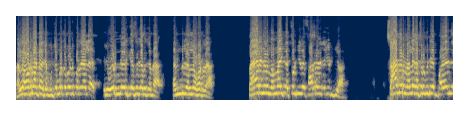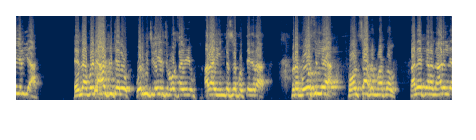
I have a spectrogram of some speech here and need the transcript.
നല്ല ഹോട്ടലാട്ടോ ഞാൻ കുറ്റപ്പെടുത്താൻ വേണ്ടി പറഞ്ഞാലേ ഇനി ഓടിന്റെ ഒരു കേസ് കേൾക്കണ്ട രണ്ടും നല്ല ഹോട്ടലാ പാരഗണ്ട് നന്നായി കച്ചവടം ചെയ്ത് സാഗരം കൈയടിക്കുക സാഗർ നല്ല കച്ചവടം കിട്ടിയ പഴയം കൈയടിക്കുക എന്നാ ഇവിടെ ആർക്ക് ഒരുമിച്ച് കൈയടിച്ച് പ്രോത്സാഹിപ്പിക്കും. അതാ ഇൻഡസ്ട്രിയുടെ പ്രത്യേകത. ഇവിടെ ബോസില്ല പ്രോത്സാഹനം മാത്രം തലേ കയറാൻ ആളില്ല.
